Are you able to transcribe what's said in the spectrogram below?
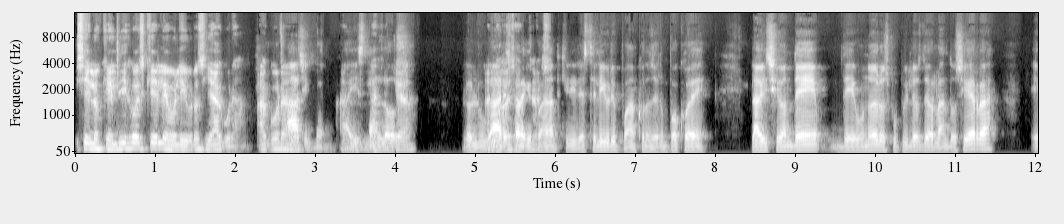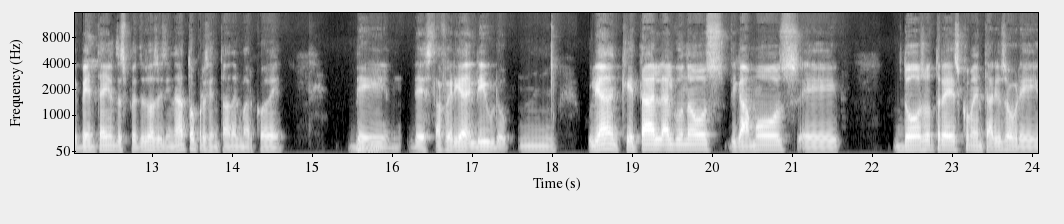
Sí, lo que él dijo es que leo libros y Ágora. Ágora ah, sí, bueno, ahí están los, los lugares para que puedan adquirir este libro y puedan conocer un poco de la visión de, de uno de los pupilos de Orlando Sierra, eh, 20 años después de su asesinato, presentado en el marco de, de, de, esta feria del libro. Mm, Julián, ¿qué tal algunos, digamos, eh, dos o tres comentarios sobre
